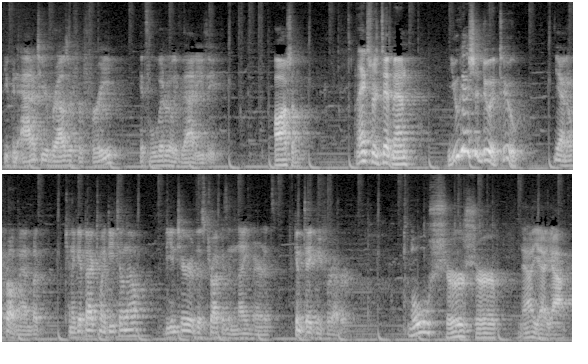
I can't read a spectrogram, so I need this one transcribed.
You can add it to your browser for free. It's literally that easy. Awesome. Thanks for the tip, man. You guys should do it too. Yeah, no problem, man. But can I get back to my detail now? The interior of this truck is a nightmare and it's gonna take me forever. Oh, sure, sure. Yeah, yeah, yeah.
